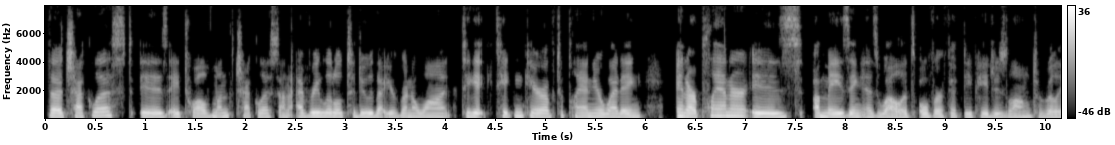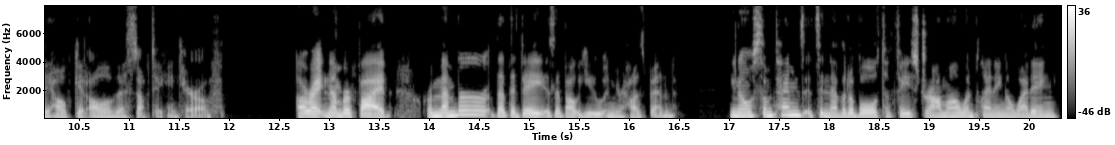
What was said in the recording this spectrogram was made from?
The checklist is a 12 month checklist on every little to do that you're going to want to get taken care of to plan your wedding. And our planner is amazing as well. It's over 50 pages long to really help get all of this stuff taken care of. All right, number five, remember that the day is about you and your husband. You know, sometimes it's inevitable to face drama when planning a wedding.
